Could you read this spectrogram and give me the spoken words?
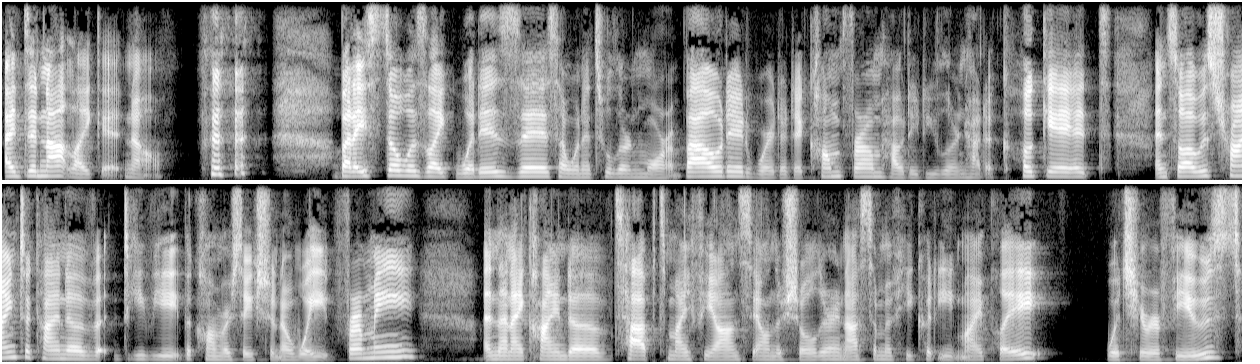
I did not like it, no. but I still was like, what is this? I wanted to learn more about it. Where did it come from? How did you learn how to cook it? And so I was trying to kind of deviate the conversation away from me. And then I kind of tapped my fiance on the shoulder and asked him if he could eat my plate, which he refused.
